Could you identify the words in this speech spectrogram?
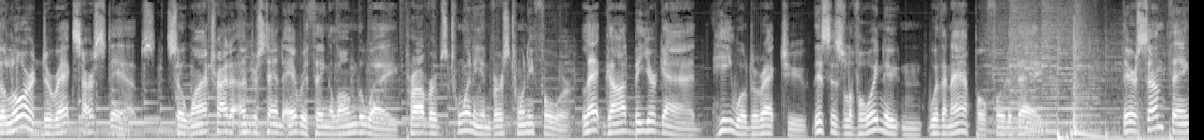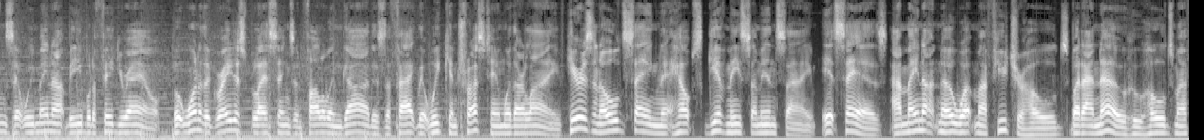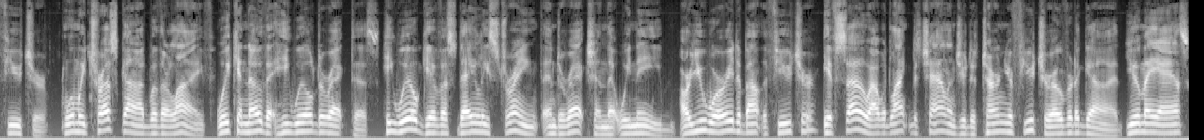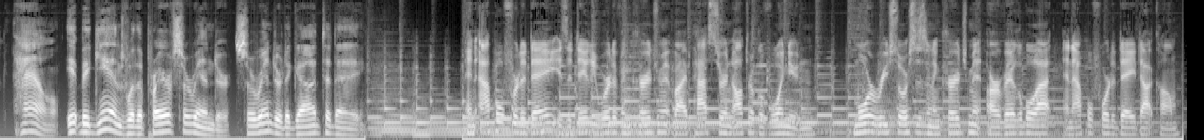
The Lord directs our steps, so why try to understand everything along the way? Proverbs 20 and verse 24. Let God be your guide, He will direct you. This is LaVoy Newton with an apple for today. There are some things that we may not be able to figure out, but one of the greatest blessings in following God is the fact that we can trust Him with our life. Here is an old saying that helps give me some insight. It says, I may not know what my future holds, but I know who holds my future. When we trust God with our life, we can know that He will direct us. He will give us daily strength and direction that we need. Are you worried about the future? If so, I would like to challenge you to turn your future over to God. You may ask, how? It begins with a prayer of surrender. Surrender to God today. An Apple for Today is a daily word of encouragement by pastor and author LaVoy Newton. More resources and encouragement are available at anapplefortoday.com.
